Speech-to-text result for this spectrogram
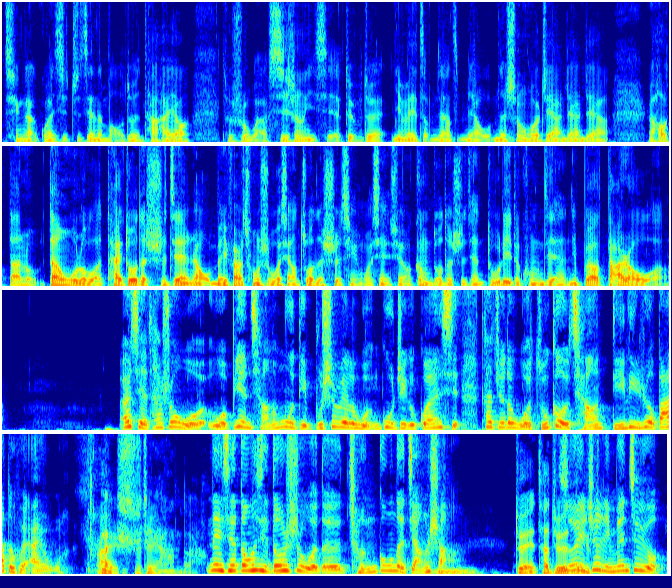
情感关系之间的矛盾。他还要就是说我要牺牲一些，对不对？因为怎么样怎么样，我们的生活这样这样这样，然后耽误耽误了我太多的时间，让我没法从事我想做的事情。我现在需要更多的时间，独立的空间，你不要打扰我。而且他说我我变强的目的不是为了稳固这个关系，他觉得我足够强，迪丽热巴都会爱我，哎，是这样的，那些东西都是我的成功的奖赏。嗯对他觉得那个所以这里面就有，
